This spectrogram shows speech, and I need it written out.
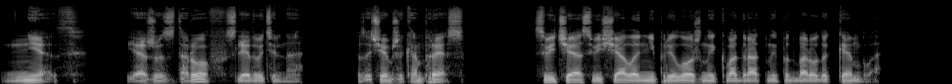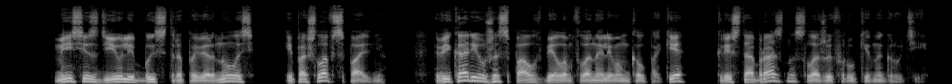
«Нет, я же здоров, следовательно. Зачем же компресс?» Свеча освещала непреложный квадратный подбородок Кэмпбелла. Миссис Дьюли быстро повернулась и пошла в спальню. Викарий уже спал в белом фланелевом колпаке, крестообразно сложив руки на груди.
